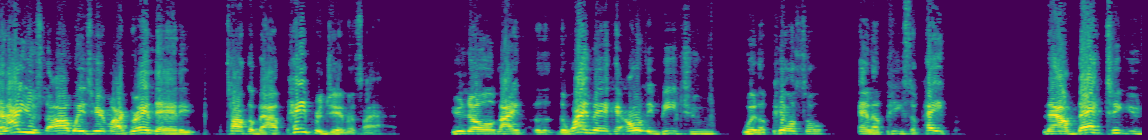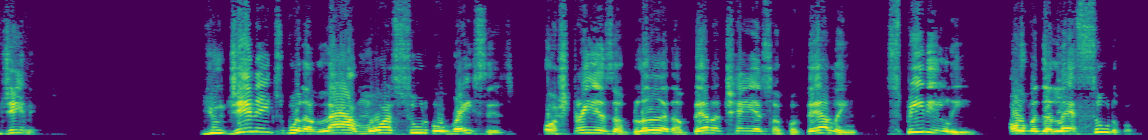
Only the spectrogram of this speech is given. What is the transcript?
And I used to always hear my granddaddy talk about paper genocide. You know, like uh, the white man can only beat you with a pencil and a piece of paper. Now back to eugenics. Eugenics would allow more suitable races or strands of blood a better chance of prevailing speedily over the less suitable.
